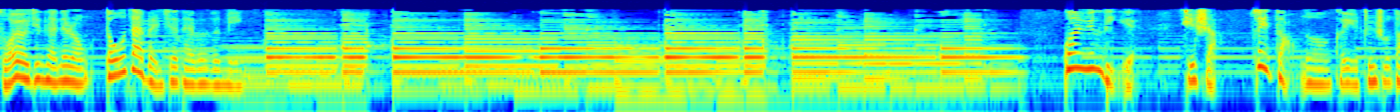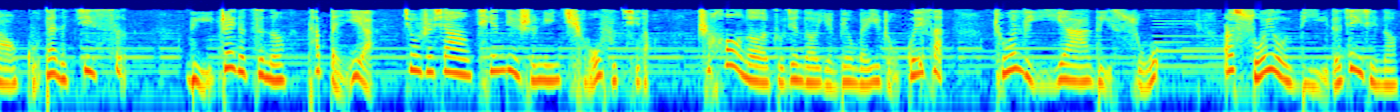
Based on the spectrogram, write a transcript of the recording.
所有精彩内容都在本期的台湾文明。关于礼，其实啊。最早呢，可以追溯到古代的祭祀。礼这个字呢，它本意啊，就是向天地神灵求福祈祷。之后呢，逐渐的演变为一种规范，成为礼仪啊、礼俗。而所有礼的进行呢，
